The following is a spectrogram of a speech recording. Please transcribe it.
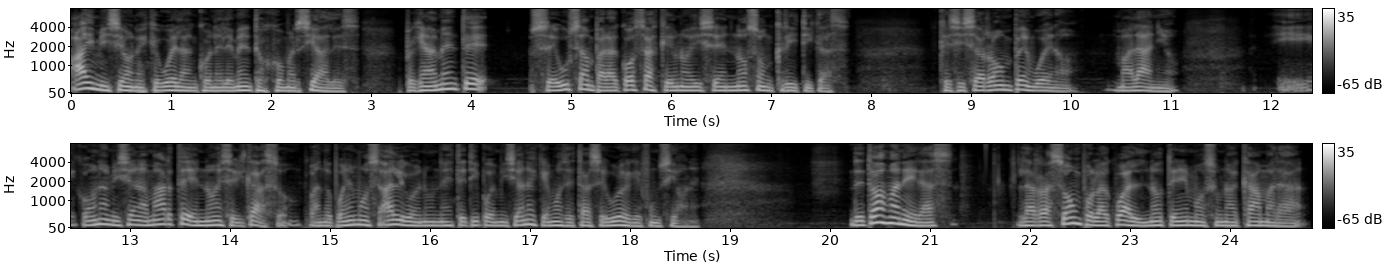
hay misiones que vuelan con elementos comerciales, pero generalmente se usan para cosas que uno dice no son críticas, que si se rompen, bueno, mal año. Y con una misión a Marte no es el caso. Cuando ponemos algo en un, este tipo de misiones queremos estar seguros de que funcione. De todas maneras, la razón por la cual no tenemos una cámara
